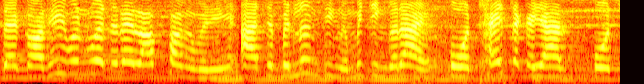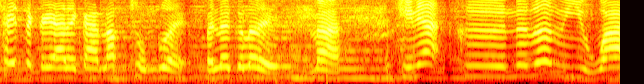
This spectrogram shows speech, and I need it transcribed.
แต่ก่อนที่เพื่อนๆจะได้รับฟังกันวันนี้ อาจจะเป็นเรื่องจริงหรือไม่จริงก็ได้ โปรดใช้จักรยานโปรดใช้จักรยานในการรับชมด้วย ไปเลยก็เลยมาทีเนี้ยคือในเรื่องมีอยู่ว่า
